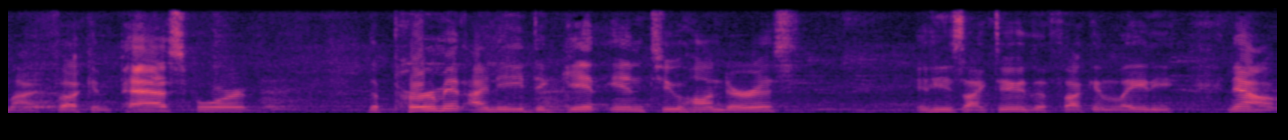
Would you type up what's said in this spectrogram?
my fucking passport, the permit I need to get into Honduras. And he's like, dude, the fucking lady. Now,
